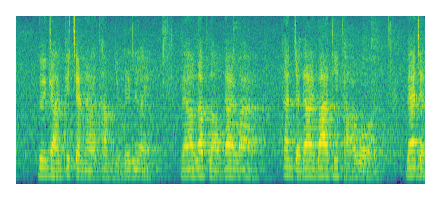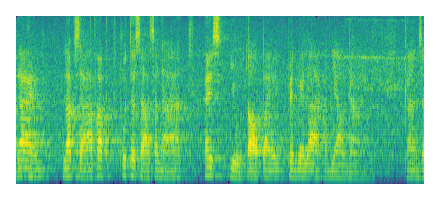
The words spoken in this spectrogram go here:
ๆ ด้วยการพิจารณาธรรมอยู่เรื่อยๆ แล้วรับรองได้ว่า ท่านจะได้บ้านที่ถาวร และจะได้รักษาพระพุทธศาสนาให้อยู่ต่อไปเป็นเวลาอันยาวนาน การแส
